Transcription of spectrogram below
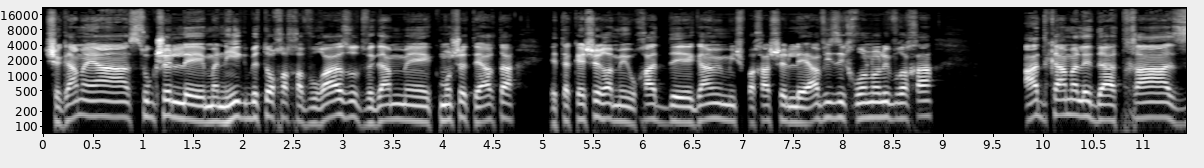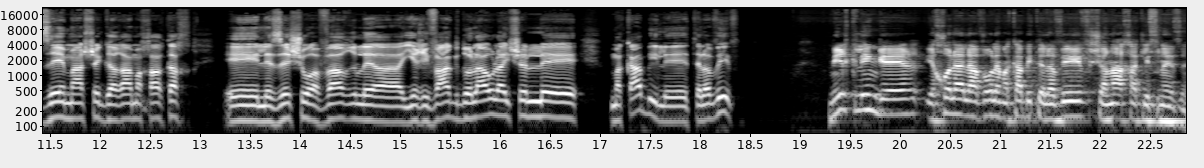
שגם היה סוג של אה, מנהיג בתוך החבורה הזאת, וגם אה, כמו שתיארת, את הקשר המיוחד אה, גם עם משפחה של אה, אבי זיכרונו לברכה. עד כמה לדעתך זה מה שגרם אחר כך אה, לזה שהוא עבר ליריבה הגדולה אולי של אה, מכבי לתל אביב? ניר קלינגר יכול היה לעבור למכבי תל אביב שנה אחת לפני זה,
